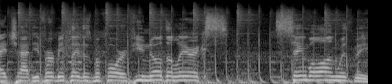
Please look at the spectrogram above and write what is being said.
right, Chad, you've heard me play this before. If you know the lyrics, sing along with me.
